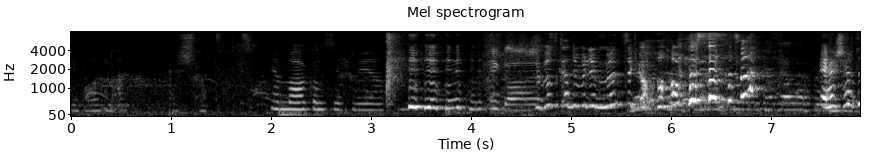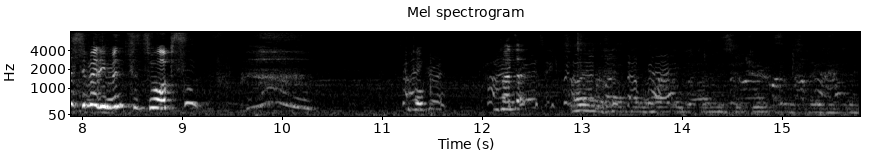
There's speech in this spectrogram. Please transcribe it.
Wir wurden abgeschottet. Er mag uns nicht mehr. Du Egal. bist gerade über die Münze gehopst. Er schafft es über die Münze zu hopsen. Wo? Warte. Sorry, ich hab eine Haare, ich kann nicht als ich lese dir.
